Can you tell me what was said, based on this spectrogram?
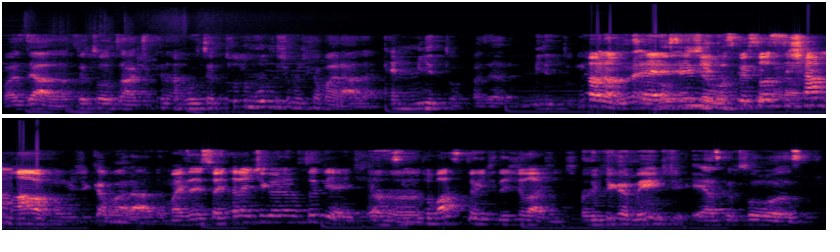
Rapaziada, as pessoas acham que na Rússia todo mundo se chama de camarada. É mito, rapaziada. Mito. Não, não, é, Não é chama mito, as pessoas se chamavam de Camarada. mas isso ainda era antiga União Soviética. Aham. Isso mudou bastante desde lá, gente. Antigamente, é, as pessoas,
